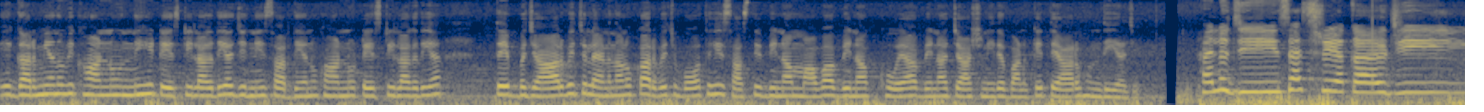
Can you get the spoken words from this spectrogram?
ਇਹ ਗਰਮੀਆਂ ਨੂੰ ਵੀ ਖਾਣ ਨੂੰ ਉਨੀ ਹੀ ਟੇਸਟੀ ਲੱਗਦੀ ਆ, ਜਿੰਨੀ ਸਰਦੀਆਂ ਨੂੰ ਖਾਣ ਨੂੰ ਟੇਸਟੀ ਲੱਗਦੀ ਆ। ਤੇ ਬਾਜ਼ਾਰ ਵਿੱਚ ਲੈਣ ਨਾਲੋਂ ਘਰ ਵਿੱਚ ਬਹੁਤ ਹੀ ਸਸਤੀ, ਬਿਨਾ ਮਾਵਾ, ਬਿਨਾ ਖੋਇਆ, ਬਿਨਾ ਚਾਸ਼ਨੀ ਦੇ ਬਣ ਕੇ ਤਿਆਰ ਹੁੰਦੀ ਆ ਜੀ। ਹੈਲੋ ਜੀ, ਸਤਿ ਸ਼੍ਰੀ ਅਕਾਲ ਜੀ।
